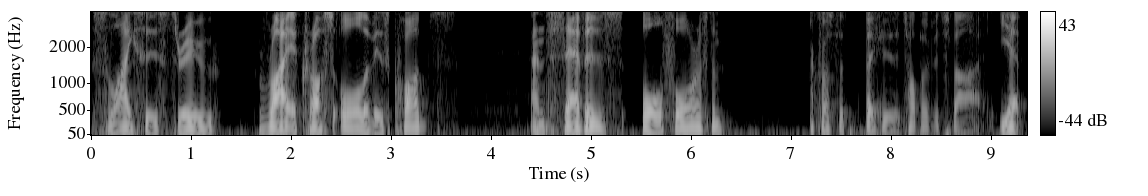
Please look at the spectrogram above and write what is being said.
slices through right across all of his quads and severs all four of them. Across the basically the top of his thigh. Yep.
